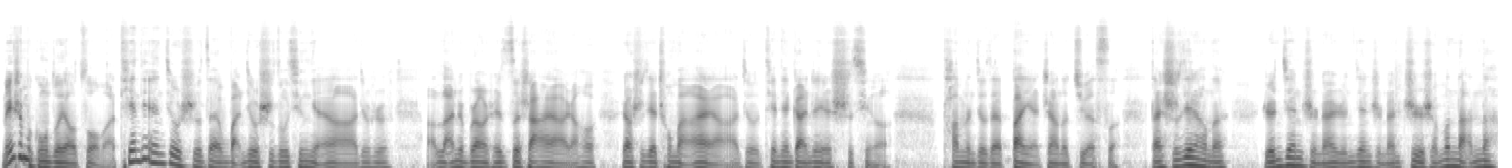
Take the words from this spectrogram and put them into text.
没什么工作要做嘛，天天就是在挽救失足青年啊，就是啊拦着不让谁自杀呀，然后让世界充满爱啊，就天天干这些事情啊。他们就在扮演这样的角色，但实际上呢，人间指南，人间指南指什么难呢？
